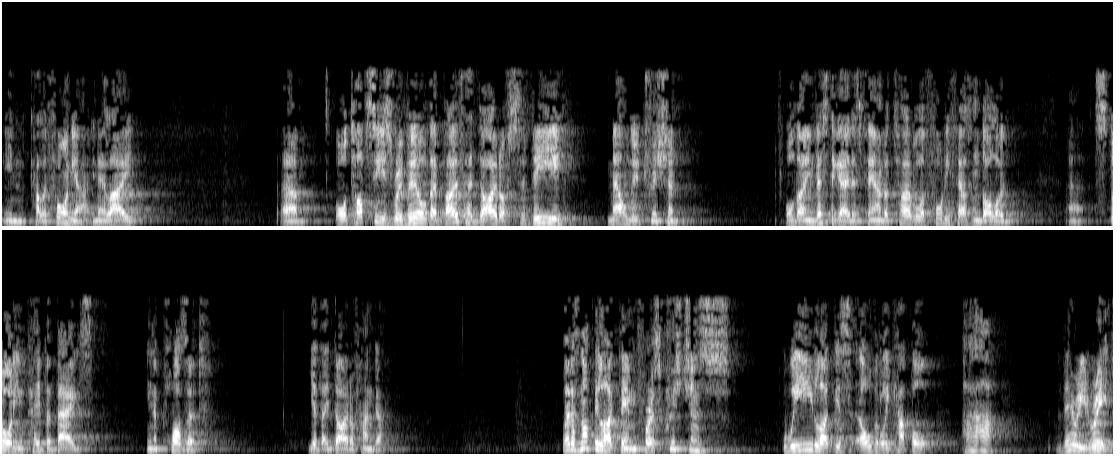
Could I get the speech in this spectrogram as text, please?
in California, in LA. Um, autopsies revealed that both had died of severe malnutrition, although investigators found a total of $40,000 uh, stored in paper bags in a closet, yet they died of hunger. Let us not be like them, for as Christians, we, like this elderly couple, are very rich.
